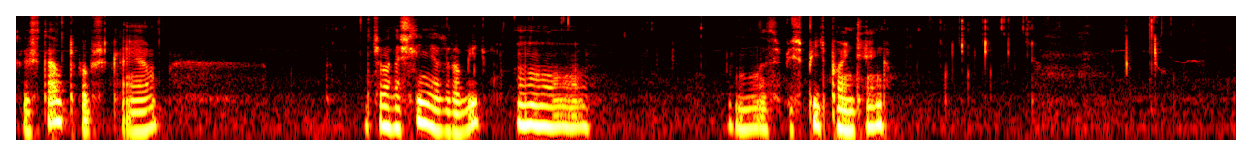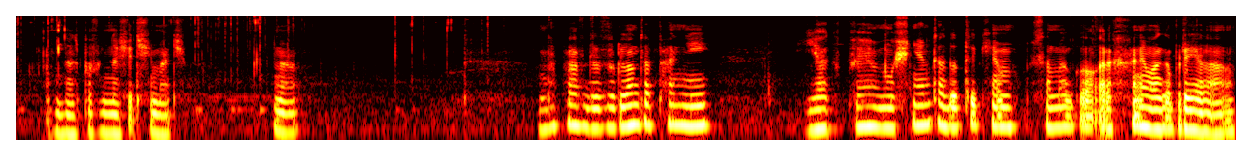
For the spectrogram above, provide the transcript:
kryształki poprzyklejam. Trzeba na ślinie zrobić. Mm. Speed pointing. Teraz powinno się trzymać. No. Naprawdę wygląda pani jakby muśnięta dotykiem samego Archanioła Gabriela.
